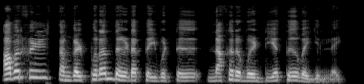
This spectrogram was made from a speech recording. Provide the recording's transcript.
அவர்கள் தங்கள் பிறந்த இடத்தை விட்டு நகர வேண்டிய தேவையில்லை.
